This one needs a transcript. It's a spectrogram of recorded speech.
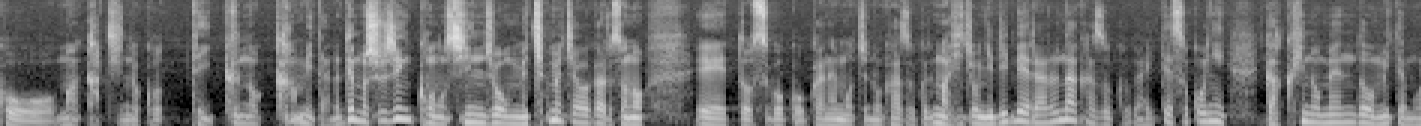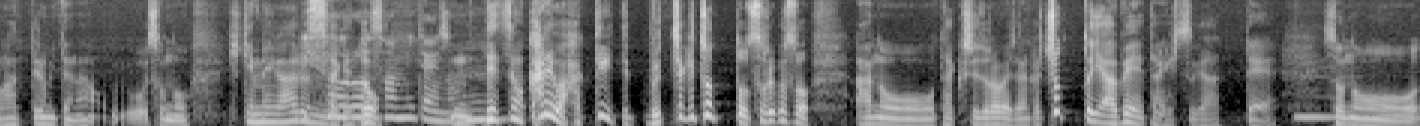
こうまあ、勝ち残っていくのかみたいな。でも主人公の心情めちゃめちゃわかる。その、えー、とすごくお金持ちの家族で、まあ、非常にリベラルな家族がいてそこに学費の面倒を見てもらってるみたいなその引け目があるんだけど居候さんみたいなうん。ででも彼ははっきり言ってぶっちゃけちょっとそれこそあのタクシードライバーじゃなくてちょっとやべえ体質があって、その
